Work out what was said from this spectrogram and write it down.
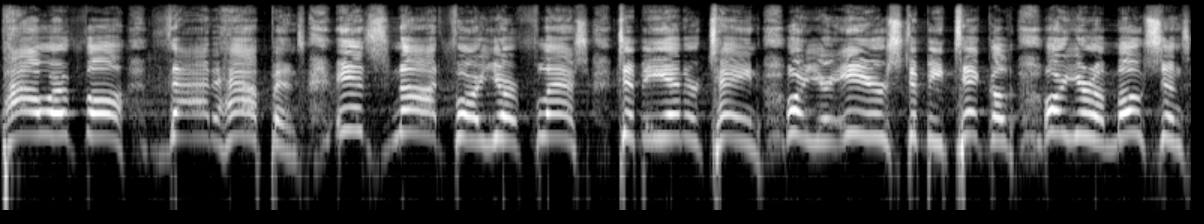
powerful that happens. It's not for your flesh to be entertained, or your ears to be tickled, or your emotions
